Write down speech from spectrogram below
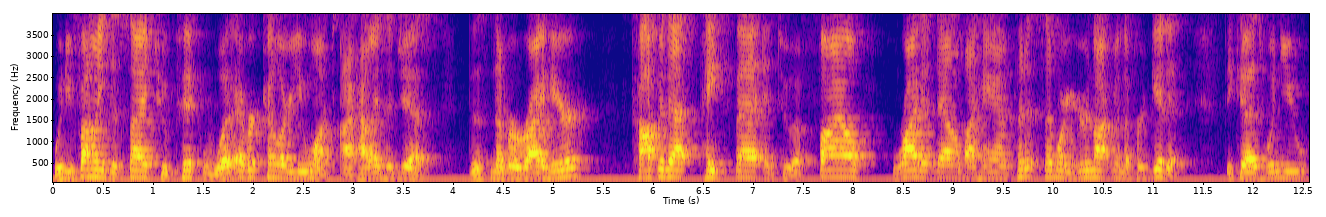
when you finally decide to pick whatever color you want, I highly suggest this number right here, copy that, paste that into a file, write it down by hand, put it somewhere you're not going to forget it. Because when you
